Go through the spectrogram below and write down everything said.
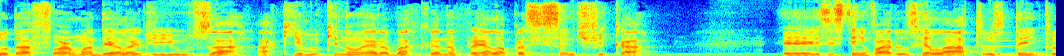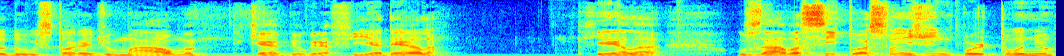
toda a forma dela de usar aquilo que não era bacana para ela para se santificar. É, existem vários relatos dentro do História de uma Alma, que é a biografia dela, que ela usava situações de importúnio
